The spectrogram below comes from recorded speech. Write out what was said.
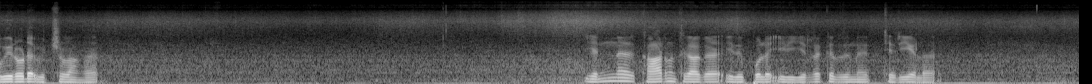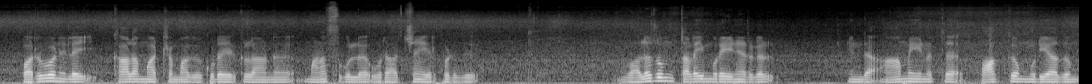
உயிரோட விட்டுருவாங்க. என்ன காரணத்துக்காக இது போல் இது இறக்குதுன்னு தெரியலை. பருவநிலை காலமாற்றமாக கூட இருக்கலான்னு மனசுக்குள்ளே ஒரு அச்சம் ஏற்படுது. வளரும் தலைமுறையினர்கள் இந்த ஆமை இனத்தை பார்க்க முடியாதும்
